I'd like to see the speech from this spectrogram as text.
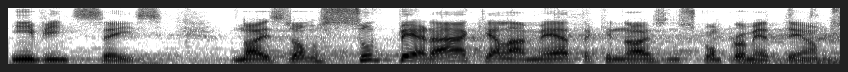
em 26. Nós vamos superar aquela meta que nós nos comprometemos.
